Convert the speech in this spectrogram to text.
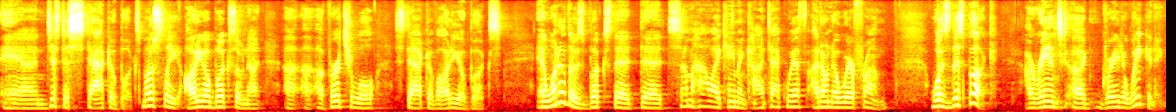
and just a stack of books, mostly audiobooks, so not a, a, a virtual stack of audiobooks. And one of those books that, that somehow I came in contact with, I don't know where from, was this book, Iran's uh, Great Awakening.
